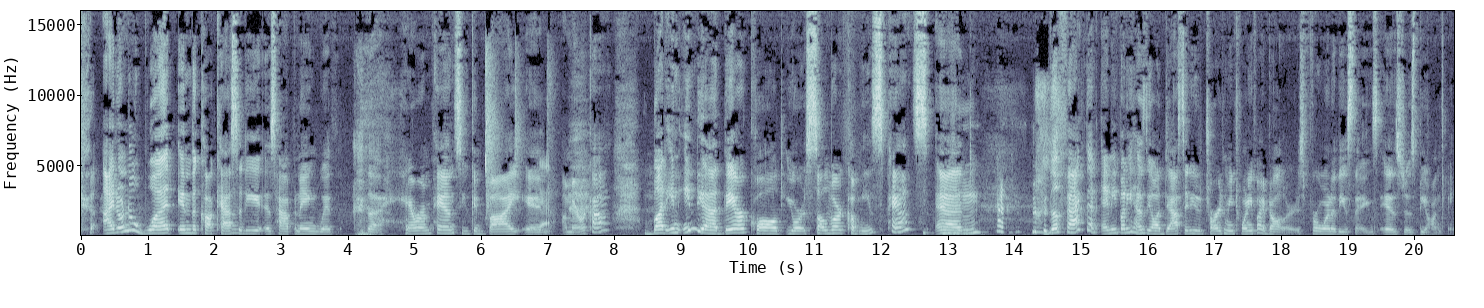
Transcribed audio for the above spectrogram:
I don't know what in the caucasity is happening with the harem pants you can buy in Yeah. America. But in India, they are called your salwar kameez pants. And mm-hmm. the fact that anybody has the audacity to charge me $25 for one of these things is just beyond me.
